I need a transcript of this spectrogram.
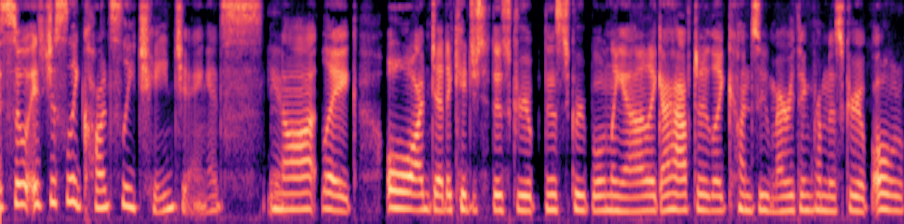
so it's just like constantly changing. It's Yeah. not like oh I'm dedicated to this group, this group only. Uh, like I have to like consume everything from this group. Oh,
